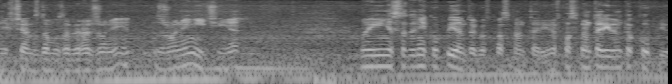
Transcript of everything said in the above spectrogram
Nie chciałem z domu zabierać żonie, żonie nici, nie? No i niestety nie kupiłem tego w pasmanterii. No w pasmanterii bym to kupił.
